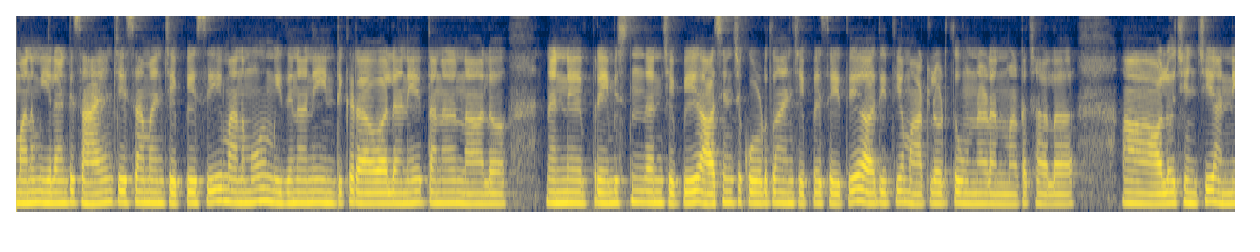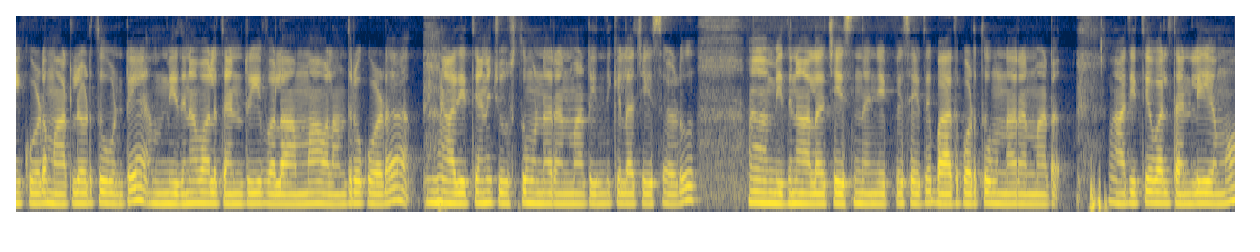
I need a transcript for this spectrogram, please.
మనం ఇలాంటి సహాయం చేశామని చెప్పేసి మనము మిథునాని ఇంటికి రావాలని తన నాలో నన్ను ప్రేమిస్తుందని చెప్పి ఆశించకూడదు అని చెప్పేసి అయితే ఆదిత్య మాట్లాడుతూ ఉన్నాడనమాట చాలా. ఆలోచించి అన్నీ కూడా మాట్లాడుతూ ఉంటే మిథున వాళ్ళ తండ్రి వాళ్ళ అమ్మ వాళ్ళందరూ కూడా ఆదిత్యాన్ని చూస్తూ ఉన్నారనమాట ఎందుకు ఇలా చేశాడు? మిథున అలా చేసిందని చెప్పేసి అయితే బాధపడుతూ ఉన్నారనమాట ఆదిత్య వాళ్ళ తండ్రి ఏమో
